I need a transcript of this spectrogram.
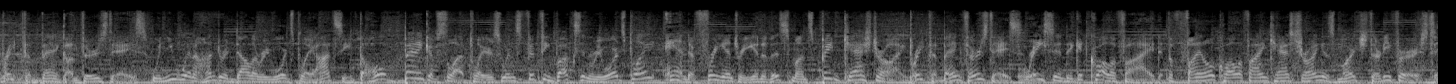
Break the bank on Thursdays. When you win a $100 rewards play Otzi, the whole bank of slot players wins 50 bucks in rewards play and a free entry into this month's big cash drawing. Break the bank Thursdays. Race in to get qualified. The final qualifying cash drawing is March 31st,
